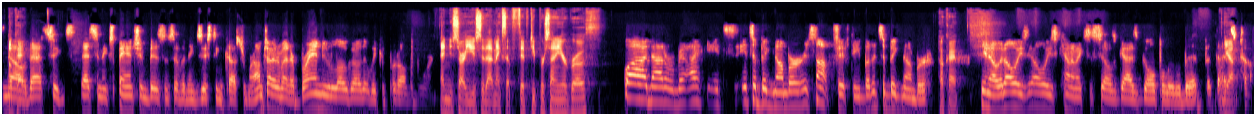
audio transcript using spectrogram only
no, Okay. that's ex- that's an expansion business of an existing customer. I'm talking about a brand new logo that we could put on the board. And you sorry, you said that makes up 50% of your growth? Well, not a, I, it's it's a big number. It's not 50, but it's a big number. Okay. You know, it always it always kind of makes the sales guys gulp a little bit, but that's Yeah. tough.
